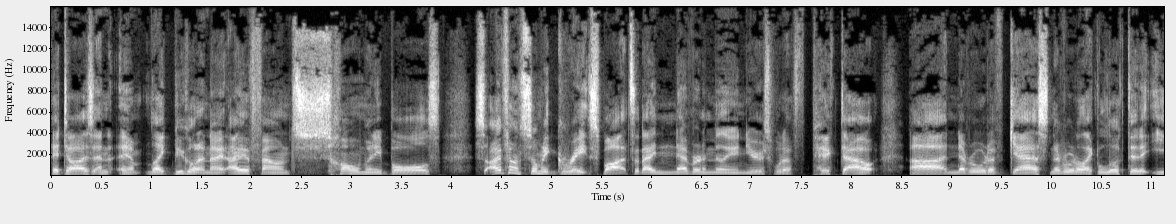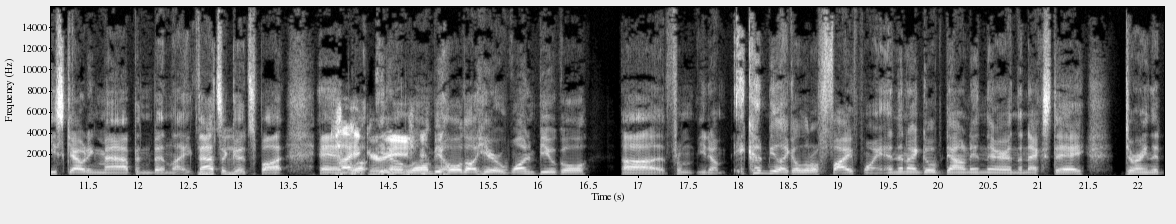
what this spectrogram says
It does, and um, like bugling at night, I have found so many bowls. So I found so many great spots that I never in a million years would have picked out. Uh, never would have guessed. Never would have like looked at an e scouting map and been like, "That's a good spot." And lo, you know, lo and behold, I'll hear one bugle. Uh, from you know, it could be like a little five point, and then I go down in there, and the next day during the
